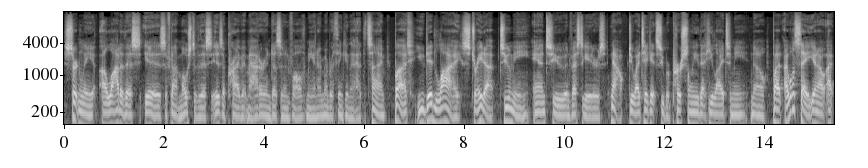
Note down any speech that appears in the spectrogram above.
certainly a lot of this is, if not most of this, is a private matter and doesn't involve me. And I remember thinking that at the time. But you did lie straight up to me and to investigators. Now, do I take it super personally that he lied to me? No. But I will say, you know, I,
